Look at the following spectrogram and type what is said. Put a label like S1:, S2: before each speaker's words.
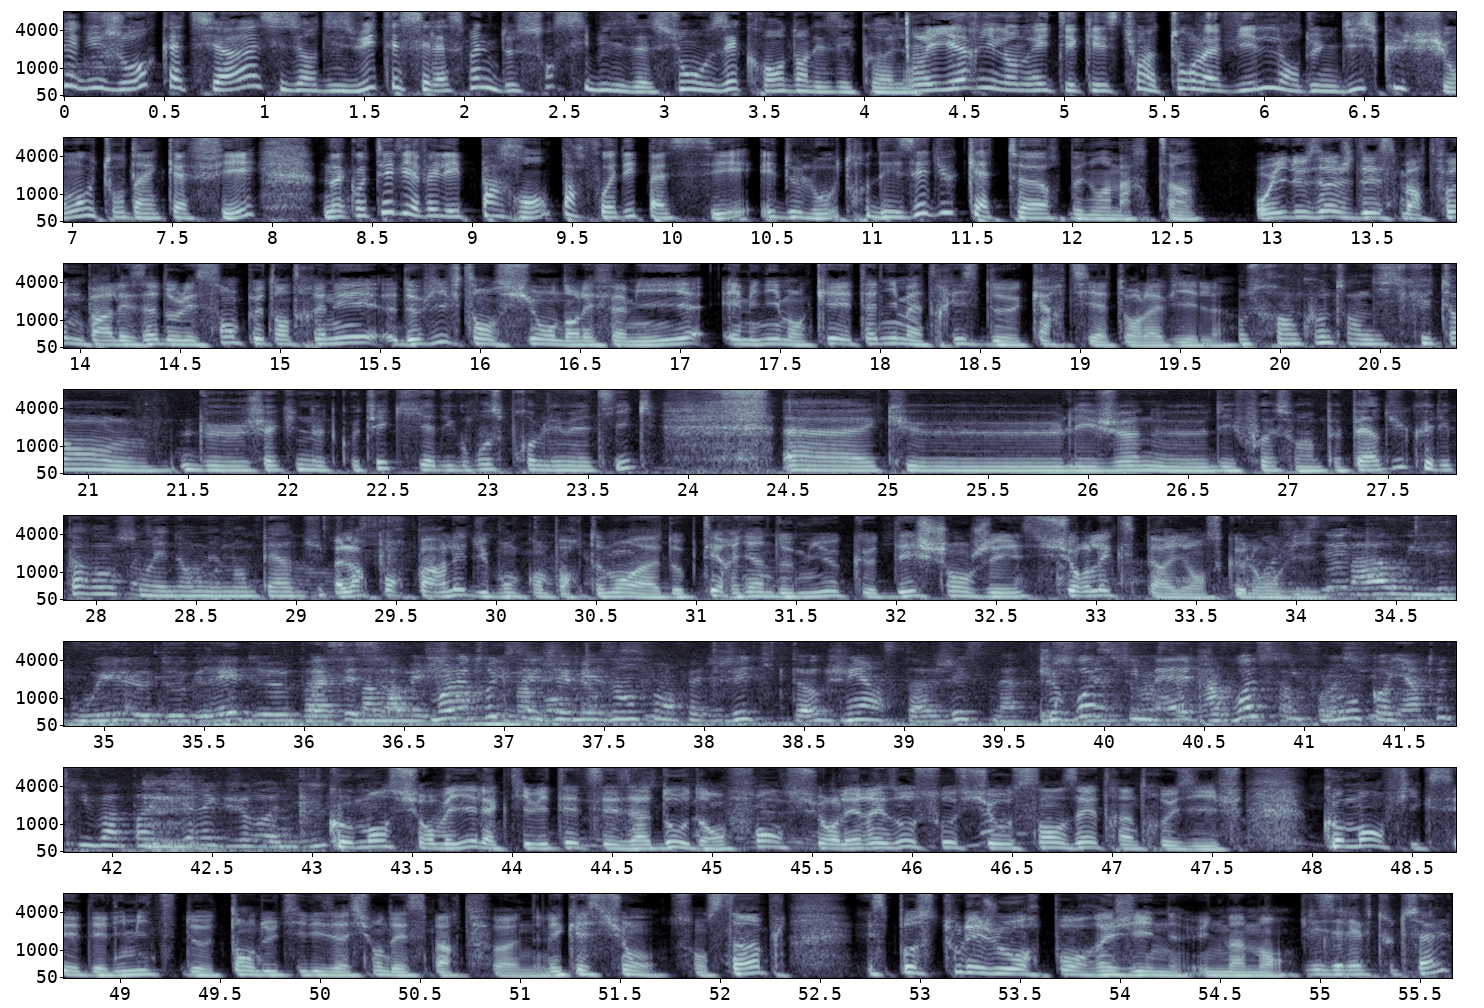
S1: fait du jour, Katia, à 6h18, et c'est la semaine de sensibilisation aux écrans dans les écoles.
S2: Hier, il en a été question à Tour-la-Ville lors d'une discussion autour d'un café. D'un côté, il y avait les parents, parfois dépassés, et de l'autre, des éducateurs, Benoît Martin.
S3: Oui, l'usage des smartphones par les adolescents peut entraîner de vives tensions dans les familles. Émilie Manquet est animatrice de quartier à Tour-la-Ville.
S4: On se rend compte en discutant euh, de chacune de notre côté qu'il y a des grosses problématiques, euh, que les jeunes euh, des fois sont un peu perdus, que les parents sont énormément perdus.
S3: Alors pour parler du bon comportement à adopter, rien de mieux que d'échanger sur l'expérience que l'on vit.
S5: pas où, il est, où est le degré de passer ça.
S6: Moi le truc c'est que j'ai mes enfants en fait, j'ai TikTok, j'ai Insta, j'ai Snap. Je vois ce qu'ils mettent, je vois ce qu'ils font. Quand il y a un truc qui va pas, direct je
S3: Comment surveiller l'activité de ces ados, d'enfants sur les réseaux sociaux sans être intrusif Comment fixer des limites de temps d'utilisation des smartphones Les questions sont simples et se posent tous les jours pour Régine, une maman.
S7: Les élèves toutes seules,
